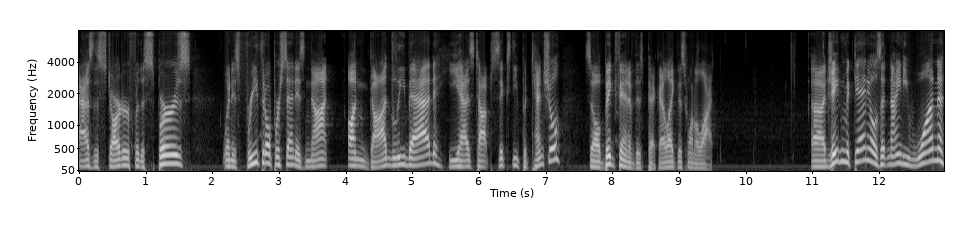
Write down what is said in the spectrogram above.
as the starter for the Spurs when his free throw percent is not ungodly bad. He has top 60 potential. So, big fan of this pick. I like this one a lot. Uh, Jaden McDaniels at 91. Uh,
